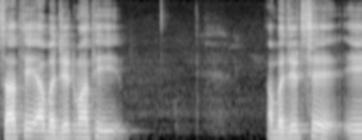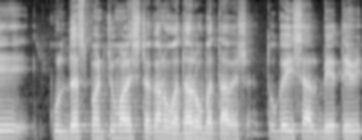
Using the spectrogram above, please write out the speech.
સાથે આ બજેટમાંથી, આ બજેટ છે એ કુલ દસ પોઈન્ટ ચુમ્માળીસ ટકાનો વધારો બતાવે છે. તો ગઈ સાલ બે તેવી,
